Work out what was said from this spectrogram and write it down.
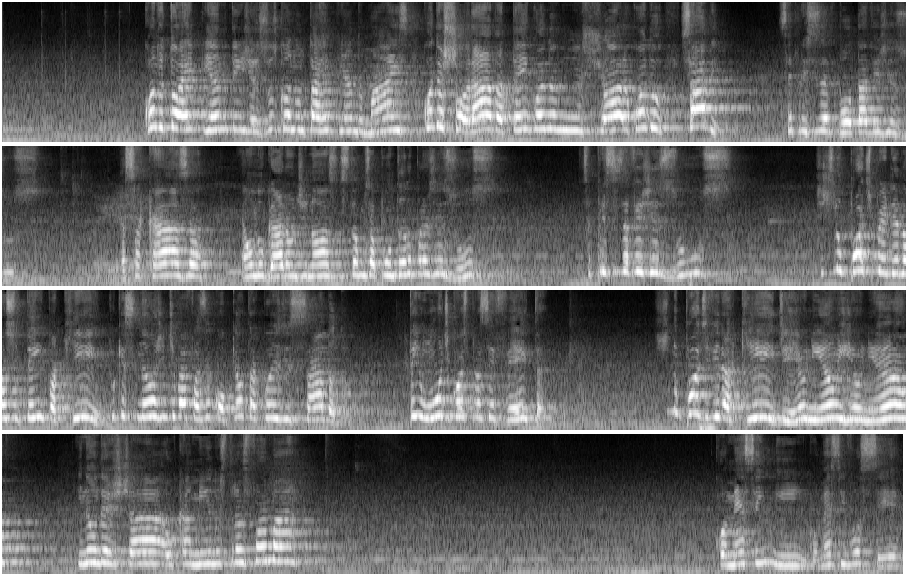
Quando estou arrepiando, tem Jesus, quando não está arrepiando mais, quando eu chorava, tem, quando eu não choro, quando, sabe? Você precisa voltar a ver Jesus. Essa casa é um lugar onde nós estamos apontando para Jesus. Você precisa ver Jesus. A gente não pode perder nosso tempo aqui, porque senão a gente vai fazer qualquer outra coisa de sábado. Tem um monte de coisa para ser feita. A gente não pode vir aqui de reunião em reunião e não deixar o caminho nos transformar. Começa em mim, começa em você.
